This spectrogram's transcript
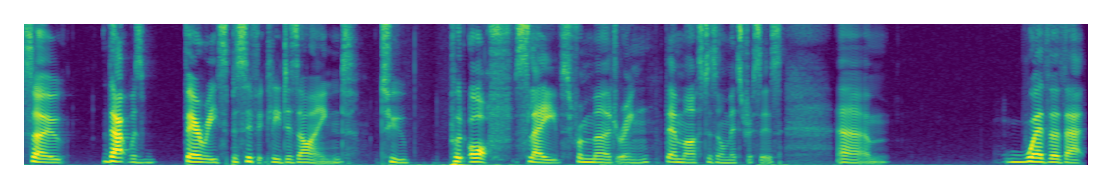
So that was very specifically designed to put off slaves from murdering their masters or mistresses. Um, whether that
